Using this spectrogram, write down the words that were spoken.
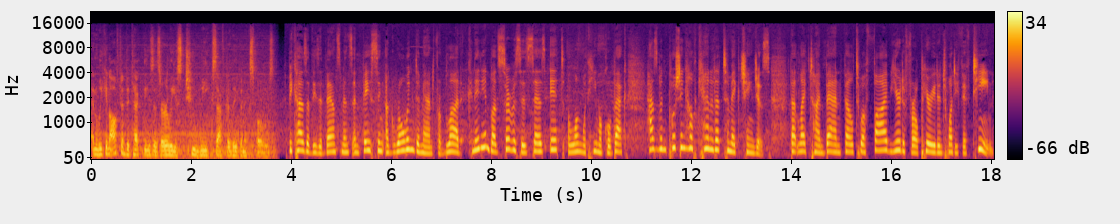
and we can often detect these as early as two weeks after they've been exposed. Because of these advancements and facing a growing demand for blood, Canadian Blood Services says it, along with Héma-Québec, has been pushing Health Canada to make changes. That lifetime ban fell to a five year deferral period in 2015,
